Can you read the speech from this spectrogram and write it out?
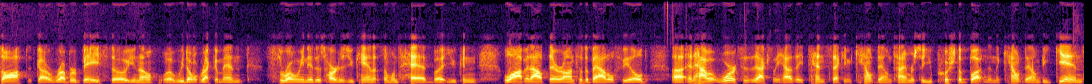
soft. It's got a rubber base, so you know we don't recommend throwing it as hard as you can at someone's head, but you can lob it out there onto the battlefield. Uh, and how it works is it actually has a 10 second countdown timer. So you push the button and the countdown begins.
